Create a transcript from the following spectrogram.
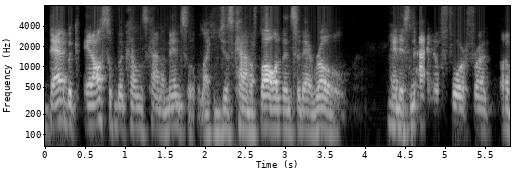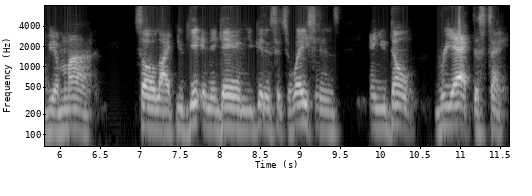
that be- it also becomes kind of mental. Like you just kind of fall into that role, mm-hmm. and it's not in the forefront of your mind. So like you get in the game, you get in situations, and you don't react the same.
